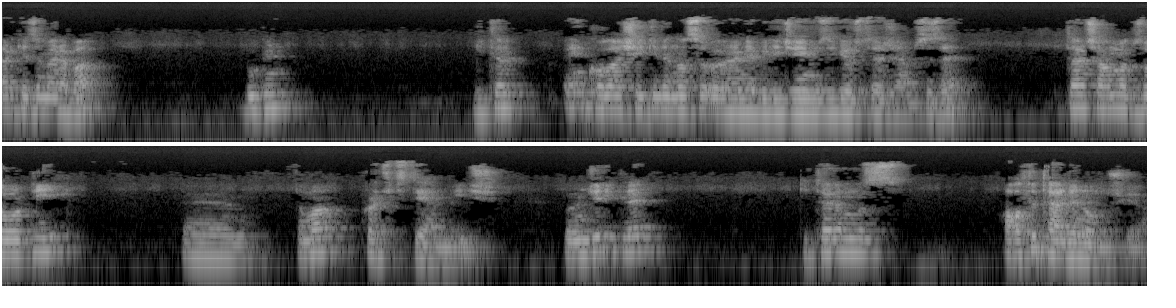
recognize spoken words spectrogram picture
Herkese merhaba. Bugün gitarı en kolay şekilde nasıl öğrenebileceğimizi göstereceğim size. Gitar çalmak zor değil ama pratik isteyen bir iş. Öncelikle gitarımız 6 telden oluşuyor.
